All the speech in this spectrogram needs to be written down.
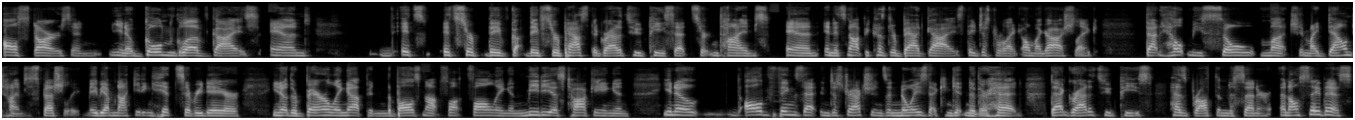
all stars and you know golden glove guys. And it's it's they've got they've surpassed the gratitude piece at certain times. And and it's not because they're bad guys. They just were like oh my gosh like that helped me so much in my downtimes especially. Maybe i'm not getting hits every day or you know they're barreling up and the ball's not fa- falling and media is talking and you know all the things that and distractions and noise that can get into their head. That gratitude piece has brought them to center. And i'll say this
